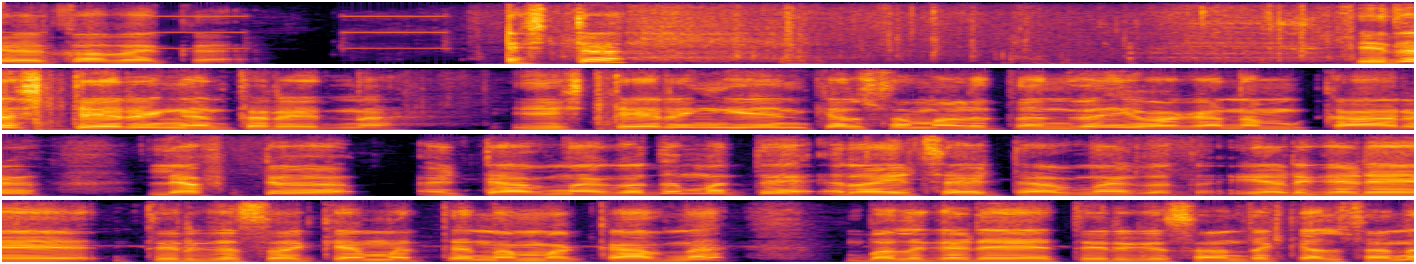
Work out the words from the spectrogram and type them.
ತಿಳ್ಕೊಬೇಕು. ನೆಕ್ಸ್ಟ್ ಇದು ಸ್ಟೇರಿಂಗ್ ಅಂತಾರೆ ಇದನ್ನ ಈ ಸ್ಟೇರಿಂಗ್ ಏನು ಕೆಲಸ ಮಾಡುತ್ತೆ ಅಂದರೆ ಇವಾಗ ನಮ್ಮ ಕಾರ್ ಲೆಫ್ಟ್ ಟರ್ನ್ ಆಗೋದು ಮತ್ತು ರೈಟ್ ಸೈಡ್ ಟರ್ನ್ ಆಗೋದು. ಎಡಗಡೆ ತಿರುಗಿಸೋಕ್ಕೆ ಮತ್ತು ನಮ್ಮ ಕಾರ್ನ ಬಲಗಡೆ ತಿರುಗಿಸೋಂಥ ಕೆಲಸನ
